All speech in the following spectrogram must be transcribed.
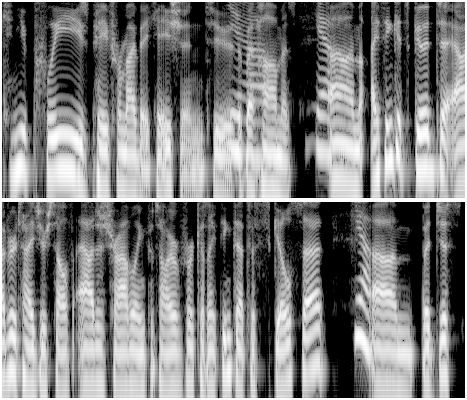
can you please pay for my vacation to Yeah. the Bahamas? Yeah. Um, I think it's good to advertise yourself as a traveling photographer because I think that's a skill set. yeah. Um, but just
